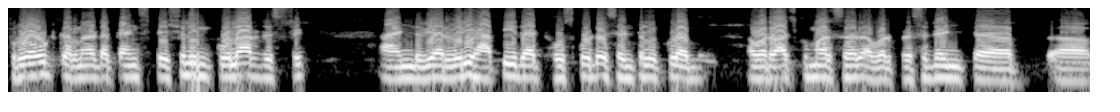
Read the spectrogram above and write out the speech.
throughout Karnataka and especially in Kolar district. And we are very happy that Hoskote Central Club, our Rajkumar sir, our president uh, uh,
